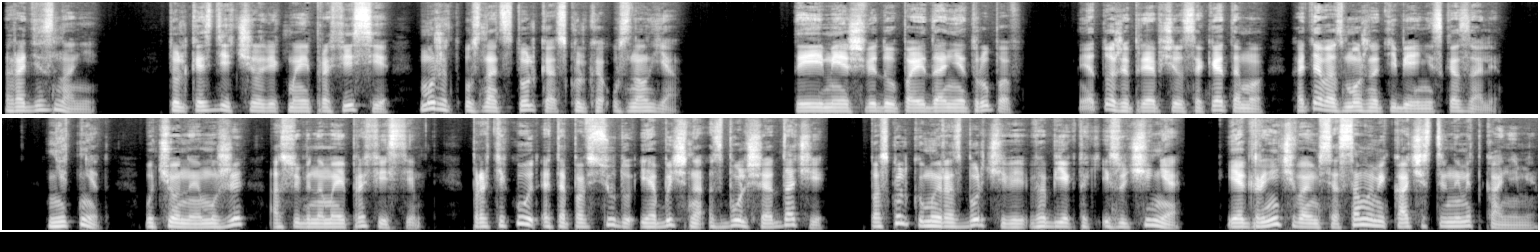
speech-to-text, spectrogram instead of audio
Ради знаний. Только здесь человек моей профессии может узнать столько, сколько узнал я. Ты имеешь в виду поедание трупов? Я тоже приобщился к этому, хотя, возможно, тебе и не сказали. Нет-нет, ученые-мужи, особенно моей профессии, практикуют это повсюду и обычно с большей отдачей, поскольку мы разборчивее в объектах изучения и ограничиваемся самыми качественными тканями.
